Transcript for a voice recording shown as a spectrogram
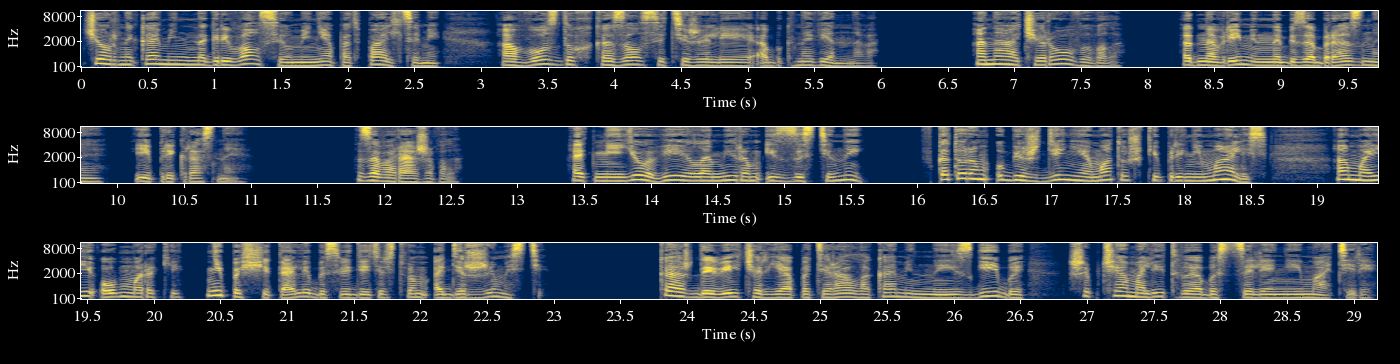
черный камень нагревался у меня под пальцами, а воздух казался тяжелее обыкновенного. Она очаровывала, одновременно безобразная и прекрасная. Завораживала. От нее веяло миром из-за стены, в котором убеждения матушки принимались, а мои обмороки не посчитали бы свидетельством одержимости. Каждый вечер я потирала каменные изгибы, шепча молитвы об исцелении матери.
